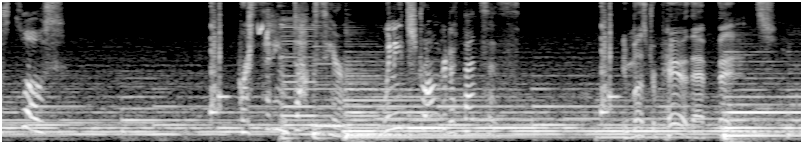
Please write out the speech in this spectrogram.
Was close. We're sitting ducks here. We need stronger defenses. You must repair that fence.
